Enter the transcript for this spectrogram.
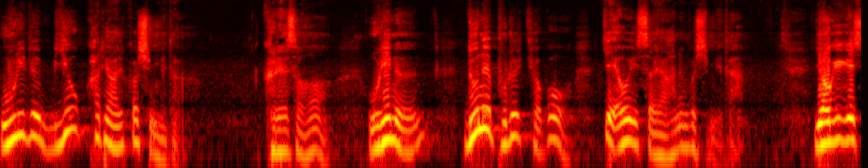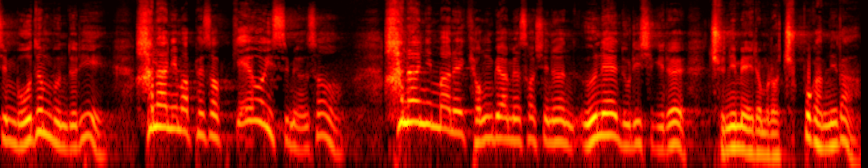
우리를 미혹하려 할 것입니다. 그래서 우리는 눈에 불을 켜고 깨어 있어야 하는 것입니다. 여기 계신 모든 분들이 하나님 앞에서 깨어 있으면서 하나님만을 경배하며 서시는 은혜 누리시기를 주님의 이름으로 축복합니다.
